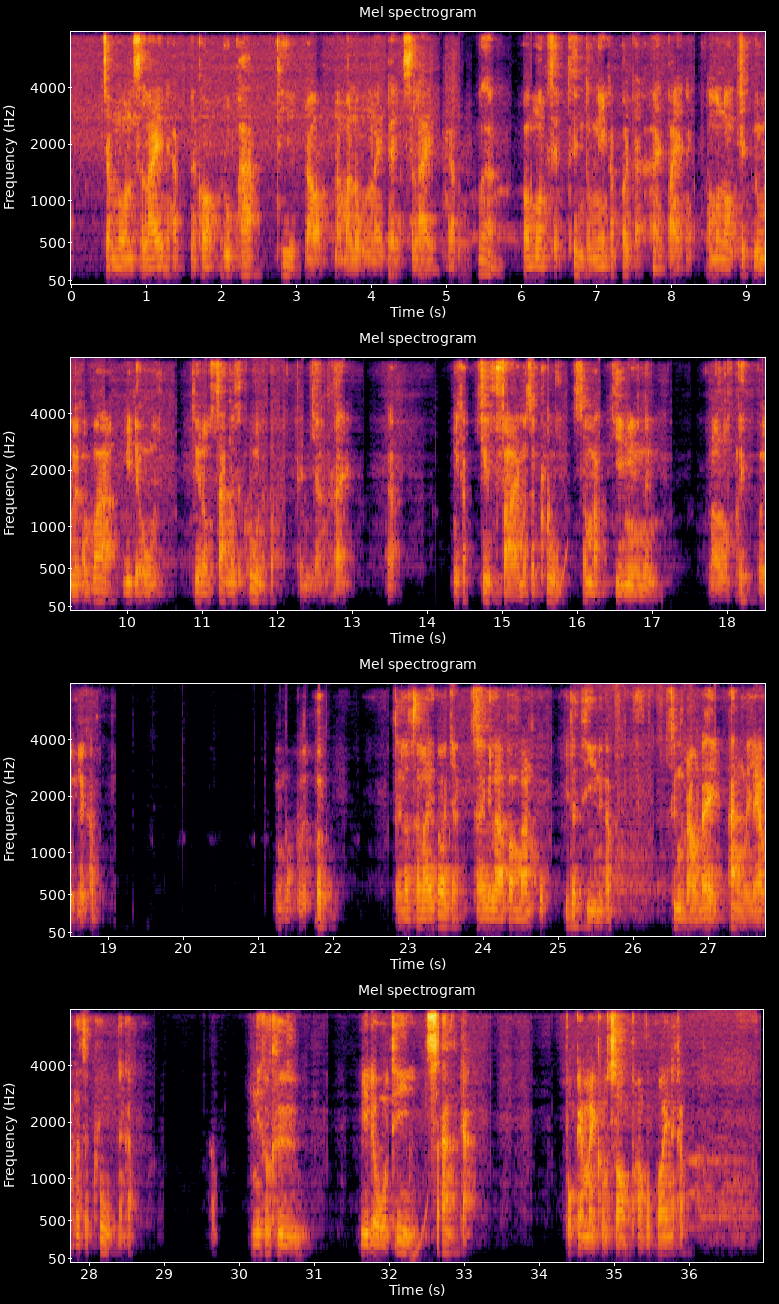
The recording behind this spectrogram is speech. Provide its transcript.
จำนวนสไลด์นะครับ แล้วก็รูปภาพที่เรานำมาลงในแต่ละสไลด์นะครับ เมื่อประมวลเสร็จสิ้นตรงนี้ครับก็จะหายไปนะครับเรามาลองเช็คดูเลยครับว่าวิดีโอที่เราสร้างเมื่อสักครู่นะครับ เป็นอย่างไรนะครับนี่ครับชื่อไฟล์เมื่อสักครู่สมัคร Gmail หนึ่ง เราลองคลิกเปิดเลยครับเมื่อเราเปิดปุ๊บแต่ละสไลด์ก็จะใช้เวลาประมาณ6วินาทีนะครับ ซึ่งเราได้ตั้งไว้แล้วเมื่อสักครู่นะครับครับนี่ก็คือวิดีโอที่สร้างจากโปรแกรม Microsoft PowerPoint นะครับ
